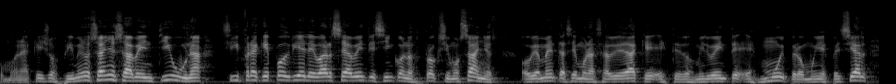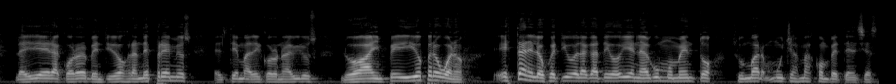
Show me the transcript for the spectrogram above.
como en aquellos primeros años, a 21, cifra que podría elevarse a 25 en los próximos años. Obviamente hacemos la salvedad que este 2020 es muy pero muy especial. La idea era correr 22 grandes premios, el tema del coronavirus lo ha impedido, pero bueno, está en el objetivo de la categoría en algún momento sumar muchas más competencias.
